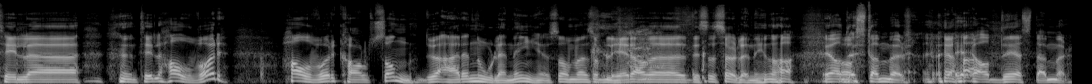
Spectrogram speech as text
til, eh, til Halvor. Halvor Karlsson, du er en nordlending som, som ler av eh, disse sørlendingene. da. Ja, det stemmer. Ja, det stemmer.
